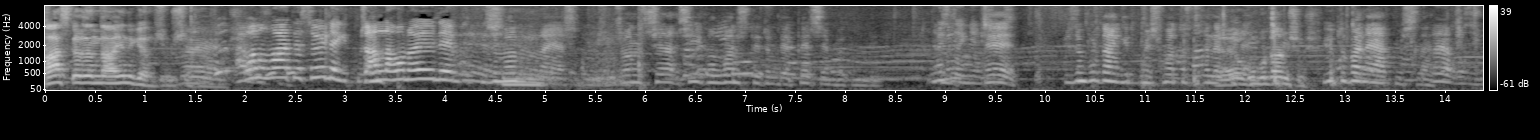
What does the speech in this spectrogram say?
Askerden daha yeni gelmişmiş. Onun vadesi öyle gitmiş. Allah ona öyle. Bizim onunla yaşamışız. Onu şey, şey konuş dedim de perşembe günü. Bizden gelmiş. He. Bizim buradan gitmiş Ee, o gün buradaymışmış. YouTube'a ne yapmışlar? Ha kuzum.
